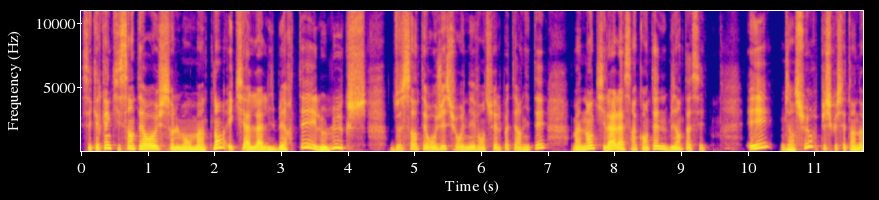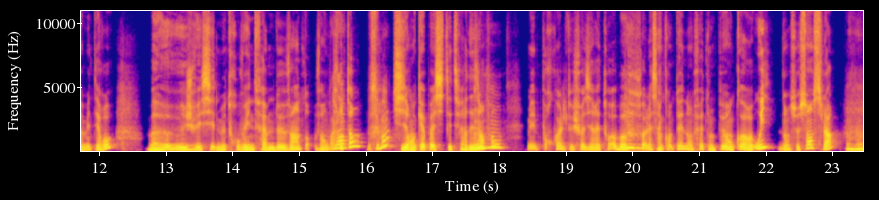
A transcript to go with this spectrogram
c'est quelqu'un qui s'interroge seulement maintenant et qui a la liberté et le luxe de s'interroger sur une éventuelle paternité maintenant qu'il a la cinquantaine bien tassée. Et bien sûr, puisque c'est un homme hétéro, bah, euh, je vais essayer de me trouver une femme de 20, 20 30 ans bah, c'est bon. qui est en capacité de faire des mmh enfants. Mais pourquoi elle te choisirait toi? Bah, mmh. À la cinquantaine, en fait, on peut encore. Oui, dans ce sens-là, mmh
